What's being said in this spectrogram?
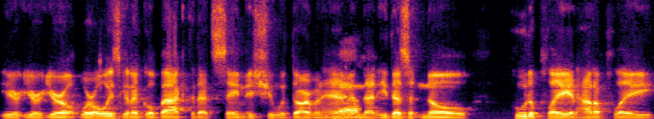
you're you're, you're we're always going to go back to that same issue with Darvin Ham, Yeah. and that he doesn't know who to play and how to play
